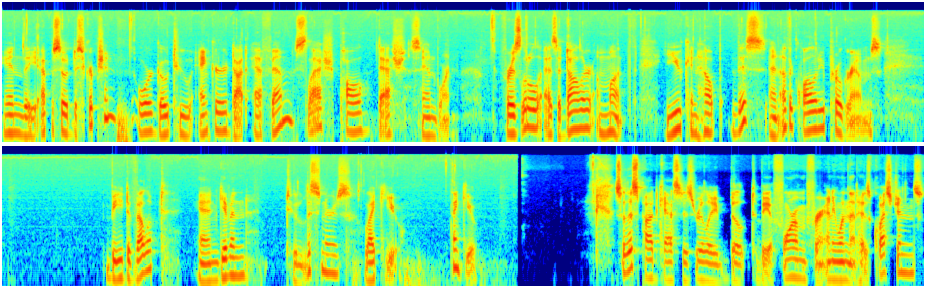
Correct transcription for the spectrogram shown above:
in the episode description or go to anchor.fm slash paul sanborn. For as little as a dollar a month, you can help this and other quality programs be developed and given to listeners like you. Thank you. So, this podcast is really built to be a forum for anyone that has questions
